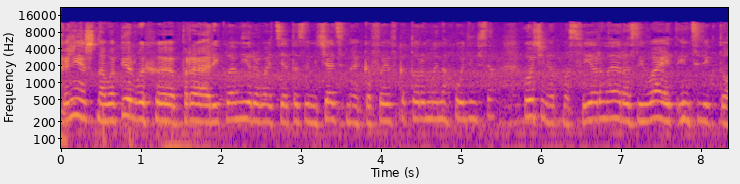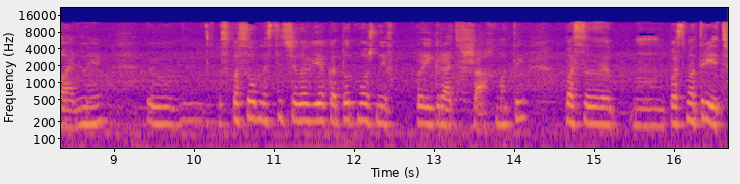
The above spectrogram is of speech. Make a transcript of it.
Конечно, во-первых, э, прорекламировать это замечательное кафе, в котором мы находимся. Очень атмосферное, развивает интеллектуальные э, способности человека. Тут можно и поиграть в шахматы, пос- посмотреть,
